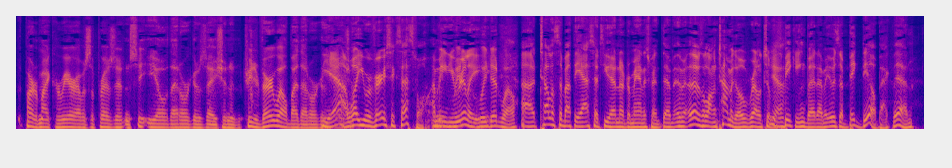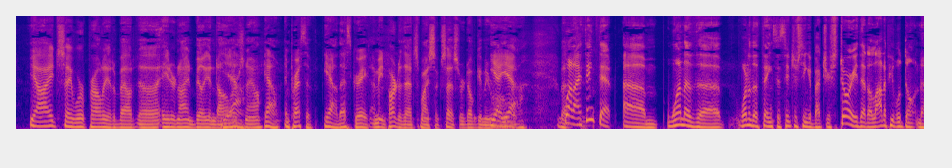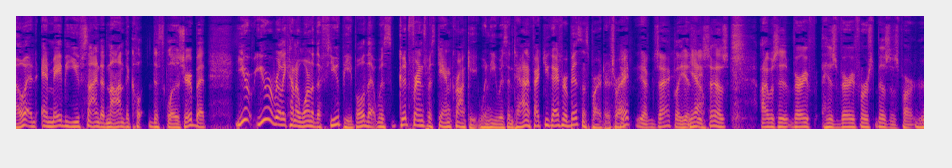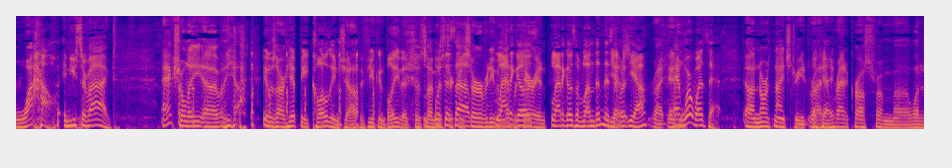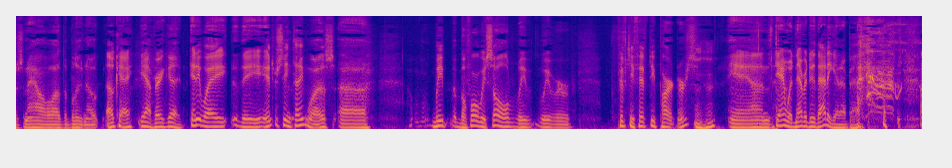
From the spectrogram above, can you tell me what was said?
part of my career, I was the president and CEO of that organization and treated very well by that organization. Yeah, well, you were very successful. I mean, you we- really we did well. Uh, tell us about the assets you had under management. That that was a long time ago, relatively Yeah. speaking, but I mean, it was a big deal back then. Yeah, I'd say we're probably at about uh, eight or nine billion dollars yeah, now. yeah, impressive. Yeah, that's great. I mean, part of that's my successor. Don't get me Yeah, wrong. yeah. but- but- well, I think that um, one of the one of the things that's interesting about your story that a lot of people don't know, and, and maybe you've signed a non-disclosure, but you you were really kind of one of the few people that was good friends with Stan Kroenke when he was in town. In fact, you guys were business partners, right? Yeah, exactly. As Yeah. he says, I was his very his very first business partner. Wow, and you survived. Actually, uh, yeah, it was our hippie clothing shop, if you can believe it. Since I'm Was Mr. this, uh, Conservative Latigos, Libertarian, Latigos of London? Is that what, yeah, right. And, And- where was that? uh, North 9th Street, right, Okay. right across from uh, what is now uh, the Blue Note. Okay, yeah, very good. Anyway, the interesting thing was, uh, we before we sold, we we were 50-50 partners, Mm-hmm. and Dan would never do that again. I bet.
